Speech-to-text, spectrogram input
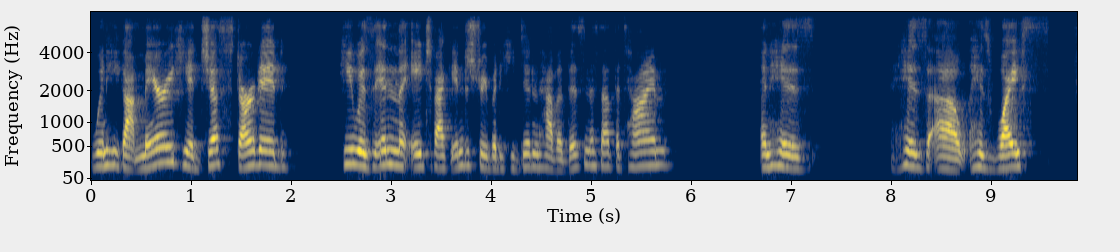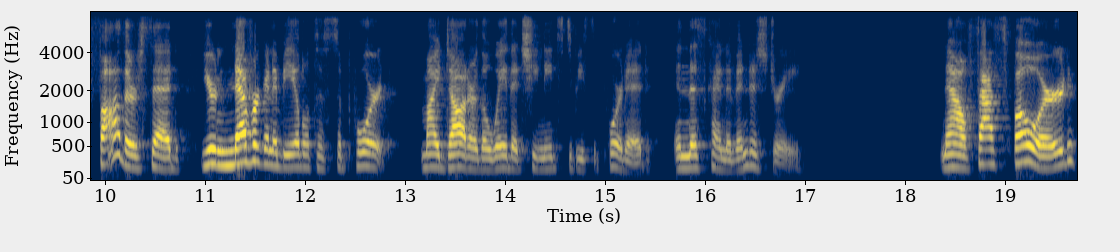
when he got married, he had just started he was in the HVAC industry, but he didn't have a business at the time. And his his uh, his wife's father said, "You're never going to be able to support my daughter the way that she needs to be supported in this kind of industry." Now, fast forward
